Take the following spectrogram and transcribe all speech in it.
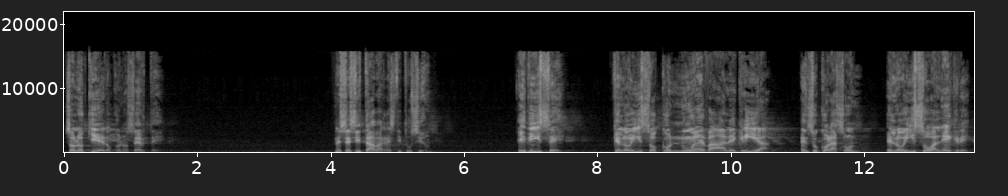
Solo quiero conocerte. Necesitaba restitución. Y dice que lo hizo con nueva alegría en su corazón. Él lo hizo alegre.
